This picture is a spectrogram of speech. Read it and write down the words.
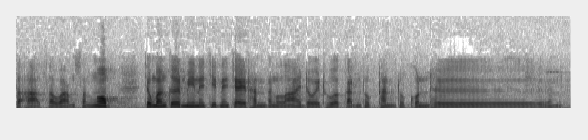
สะอาดสว่างสงบ จงบังเกิดมีในจิตในใจท่านทั้งหลายโดยทั่วกันทุกท่านทุกคนเธอ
